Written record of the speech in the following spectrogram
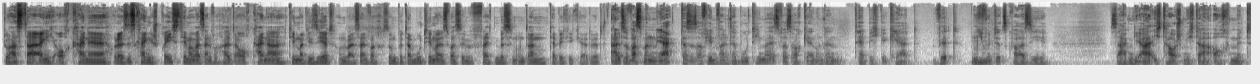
du hast da eigentlich auch keine, oder es ist kein Gesprächsthema, weil es einfach halt auch keiner thematisiert und weil es einfach so ein Tabuthema ist, was vielleicht ein bisschen unter den Teppich gekehrt wird. Also was man merkt, dass es auf jeden Fall ein Tabuthema ist, was auch gern unter den Teppich gekehrt wird. Mhm. Ich würde jetzt quasi sagen, ja, ich tausche mich da auch mit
